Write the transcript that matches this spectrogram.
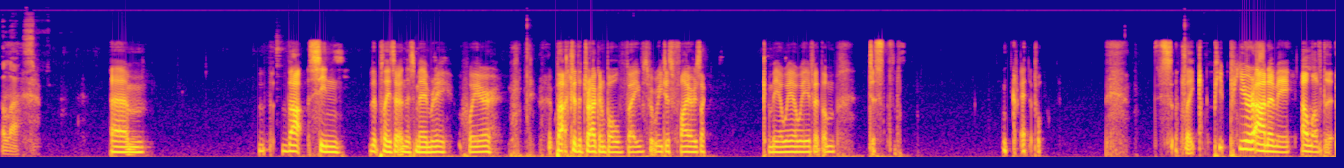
Alas. um, th- that scene that plays out in this memory where back to the Dragon Ball vibes where he just fires a Kamehameha wave at them just incredible so, like pu- pure anime I loved it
